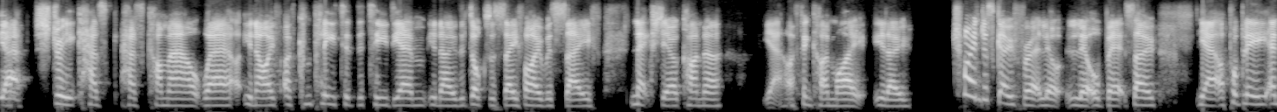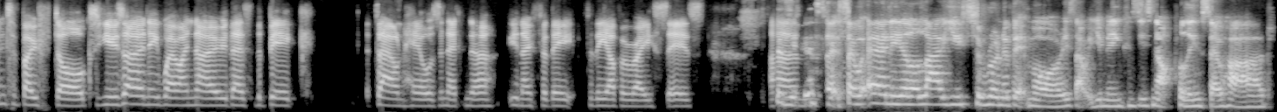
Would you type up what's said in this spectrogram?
yeah streak has has come out where you know I've I've completed the TDM. You know, the dogs were safe, I was safe. Next year, kind of yeah, I think I might you know try and just go for it a little, little bit. So, yeah, I'll probably enter both dogs. Use Ernie where I know there's the big downhills, and Edna, you know, for the for the other races. Um, so, so, Ernie will allow you to run a bit more. Is that what you mean? Because he's not pulling so hard.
